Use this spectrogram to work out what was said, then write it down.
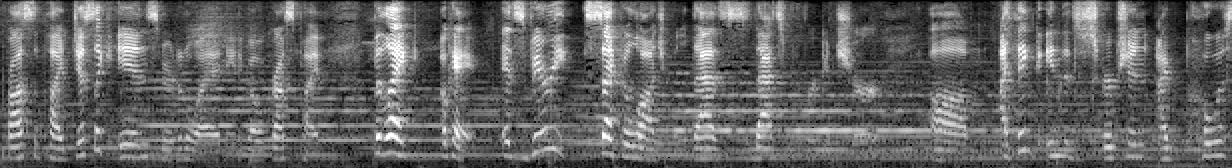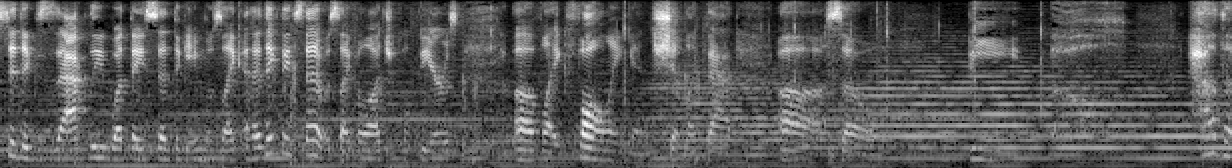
across the pipe, just like in Spirited Away. I need to go across the pipe. But like, okay, it's very psychological. That's that's freaking sure. Um, I think in the description I posted exactly what they said the game was like, and I think they said it was psychological fears of like falling and shit like that. Uh, so be. how the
